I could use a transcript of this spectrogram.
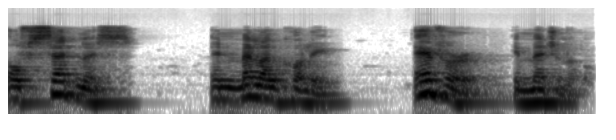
of sadness and melancholy ever imaginable.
